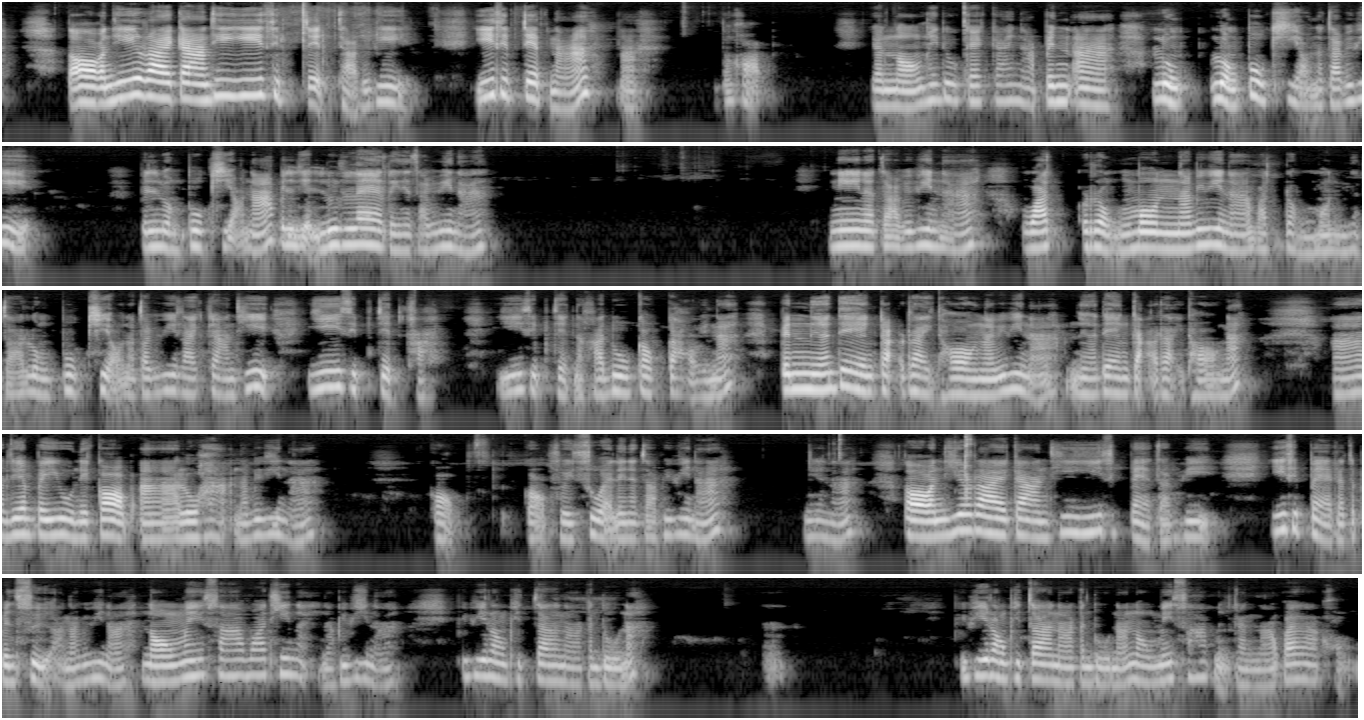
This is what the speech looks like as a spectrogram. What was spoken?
ต่อกันที่รายการที่ยี่สิบเจ็ดค่ะพี่ๆยี่สิบเจ็ดนะอะต้องขอบเดี๋ยวน้องให้ดูใกล้ๆนะเป็นอ่าหลวงหลวงปู่เขียวนะจ๊ะพี่ๆเป็นหลวงปู่เขียวนะ เป็นเหรียญรุ่นแรกเลยนะจ๊ะพี่ๆนะ นี่นะจ๊ะพี่พี่นะ วัดหลงมนนะพี่พี่นะ วัดหลงมนนะจ๊ะหลวงปู่เขียวนะจ๊ะพี่พี่รายการที่ยี่สิบเจ็ดค่ะยี่สิบเจ็ดนะคะ ดูเก่าๆเลยนะ เป็นเนื้อแดงกะไหล่ทองนะพี่พี่นะ เนื้อแดงกะไหล่ทองนะอ่าเรียมไปอยู่ในกรอบอ่าโลหะนะพี่พี่นะ กรอบกรอบสวยๆเลยนะจ๊ะพี่พี่นะ เนี่ยนะ ตอนที่รายการที่ยี่สิบแปดจ้ะพี่ยี่สิบแปดเราจะเป็นเสือนะพี่พี่นะ น้องไม่ทราบว่าที่ไหนนะพี่พี่นะ พี่พี่ลองพิจารณากันดูนะ พี่พี่ลองพิจารณากันดูนะ น้องไม่ทราบเหมือนกันนะว่าของ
